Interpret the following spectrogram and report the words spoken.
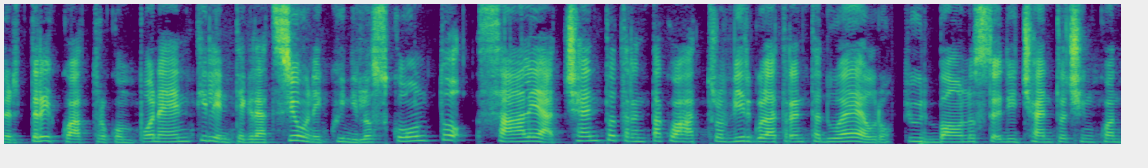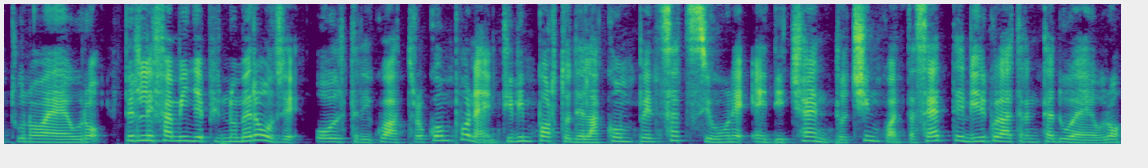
Per 3-4 componenti l'integrazione quindi lo sconto sale a 134,32 euro più il bonus di 151 euro. Per le famiglie più numerose, oltre i 4 componenti, l'importo della compensazione è di 157,32 euro,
